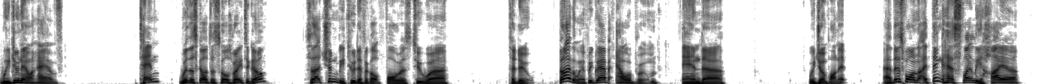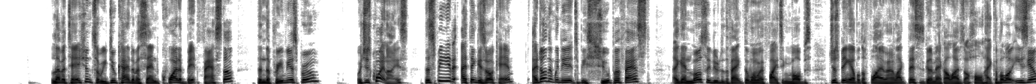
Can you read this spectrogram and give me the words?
we do now have 10 wither skeleton skulls ready to go. So that shouldn't be too difficult for us to uh, to do. But either way, if we grab our broom and uh, we jump on it, uh, this one I think has slightly higher levitation, so we do kind of ascend quite a bit faster than the previous broom, which is quite nice. The speed, I think, is okay. I don't think we need it to be super fast. Again, mostly due to the fact that when we're fighting mobs, just being able to fly around like this is going to make our lives a whole heck of a lot easier.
